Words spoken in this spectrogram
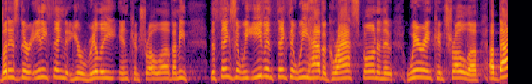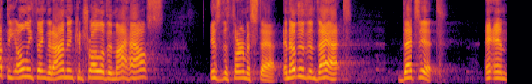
but is there anything that you're really in control of? I mean, the things that we even think that we have a grasp on and that we're in control of, about the only thing that I'm in control of in my house is the thermostat. And other than that, that's it. And, and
